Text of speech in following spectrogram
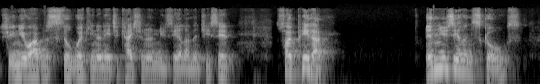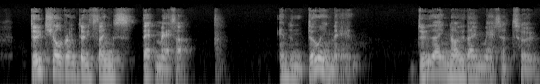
She knew I was still working in education in New Zealand, and she said, So, Peter, in New Zealand schools, do children do things that matter? And in doing that, do they know they matter too?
